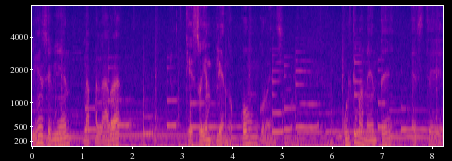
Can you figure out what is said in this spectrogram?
Fíjense bien la palabra que estoy empleando, congruencia. Últimamente, este,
